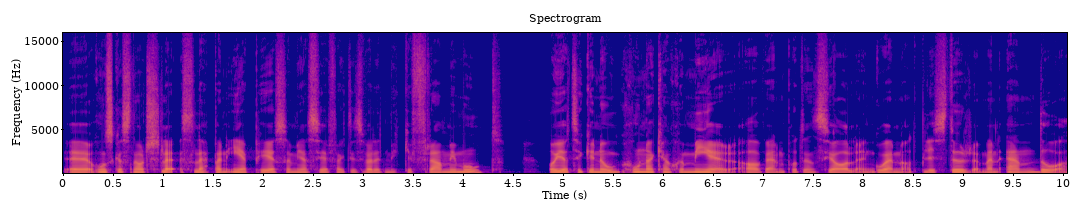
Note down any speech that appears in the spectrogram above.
eh, hon ska snart slä släppa en EP som jag ser faktiskt väldigt mycket fram emot. Och jag tycker nog hon har kanske mer av en potential än Gwen att bli större men ändå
